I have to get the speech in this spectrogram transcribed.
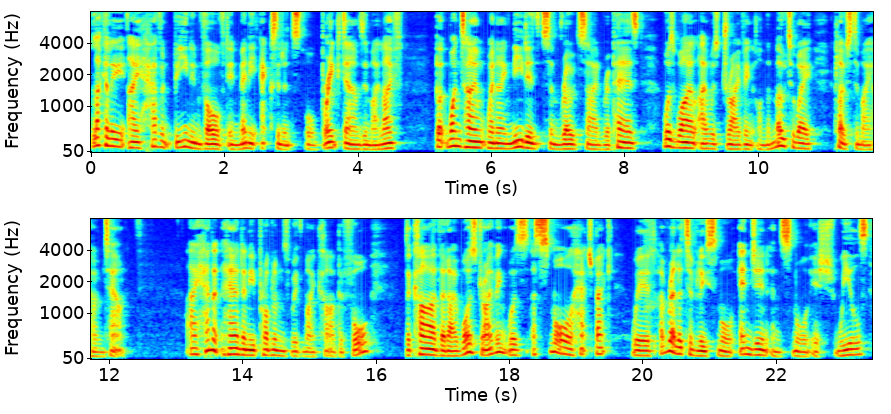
Luckily, I haven't been involved in many accidents or breakdowns in my life, but one time when I needed some roadside repairs was while I was driving on the motorway close to my hometown. I hadn't had any problems with my car before. The car that I was driving was a small hatchback with a relatively small engine and small-ish wheels,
